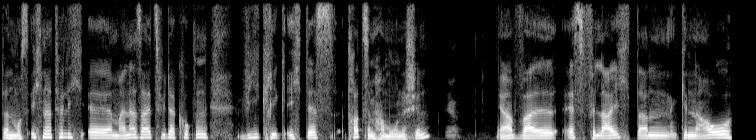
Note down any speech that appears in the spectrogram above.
dann muss ich natürlich äh, meinerseits wieder gucken, wie kriege ich das trotzdem harmonisch hin. Ja. ja, weil es vielleicht dann genau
